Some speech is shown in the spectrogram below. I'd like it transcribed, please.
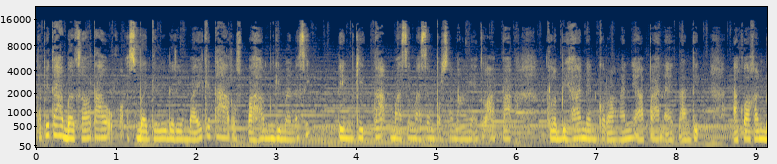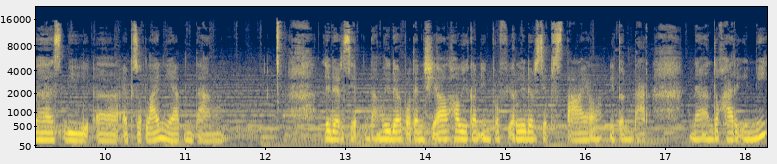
Tapi kita bakal tahu kok sebagai leader yang baik kita harus paham gimana sih tim kita masing-masing personalnya itu apa kelebihan dan kekurangannya apa. Nah nanti aku akan bahas di uh, episode lain ya tentang leadership tentang leader potensial how you can improve your leadership style itu ntar. Nah untuk hari ini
